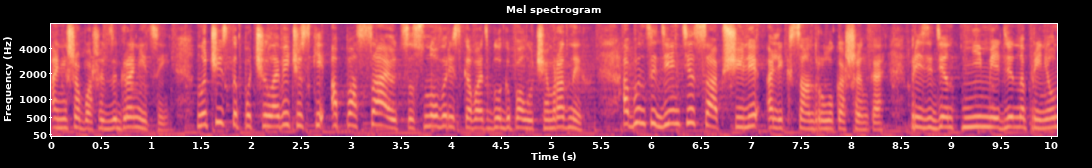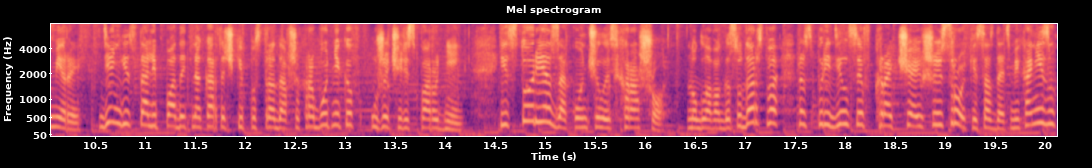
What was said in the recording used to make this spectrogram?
а не шабашить за границей. Но чисто по-человечески опасаются снова рисковать благополучием родных. Об инциденте сообщили Александру Лукашенко. Президент немедленно принял меры. Деньги стали падать на карточки пострадавших работников уже через пару дней. История закончилась хорошо, но глава государства распорядился в кратчайшие сроки создать механизм,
